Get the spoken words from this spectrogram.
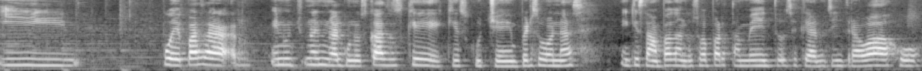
Y puede pasar en, algunos casos que, que escuché en personas en que estaban pagando su apartamento, se quedaron sin trabajo,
